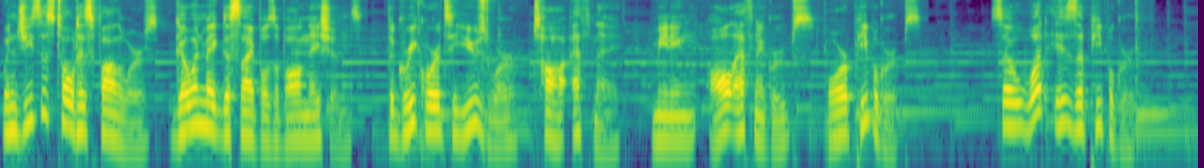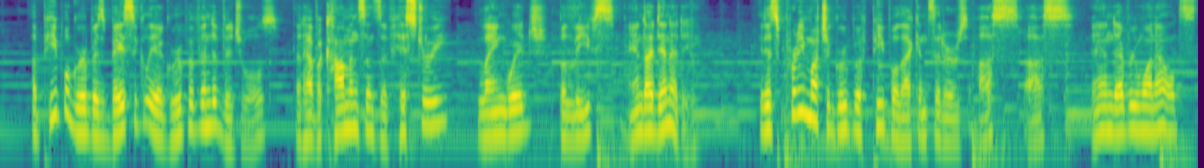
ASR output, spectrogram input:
When Jesus told his followers, Go and make disciples of all nations, The Greek words he used were ta ethne, meaning all ethnic groups or people groups. So, what is a people group? A people group is basically a group of individuals that have a common sense of history, language, beliefs, and identity. It is pretty much a group of people that considers us, us, and everyone else,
